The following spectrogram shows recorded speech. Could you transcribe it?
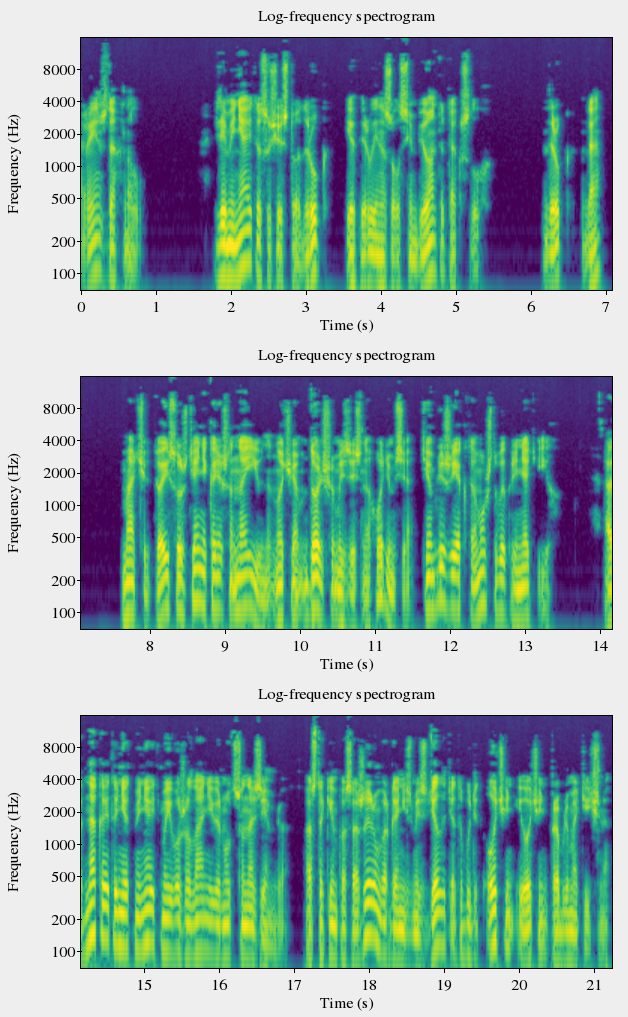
Рейн вздохнул. Для меня это существо друг. Я впервые назвал симбионта так вслух. Друг, да? Мальчик, твои суждения, конечно, наивны, но чем дольше мы здесь находимся, тем ближе я к тому, чтобы принять их. Однако это не отменяет моего желания вернуться на Землю. А с таким пассажиром в организме сделать это будет очень и очень проблематично,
